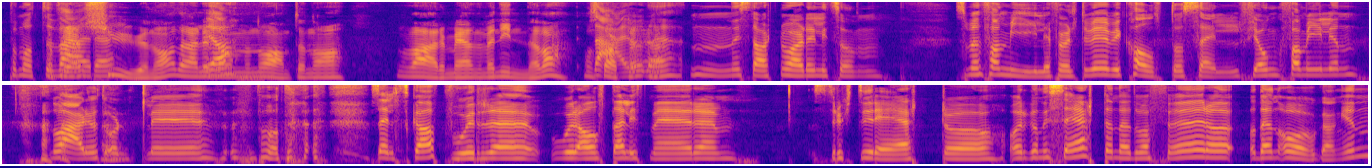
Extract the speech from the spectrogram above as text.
på en måte være Det er 20 nå, det er liksom ja. noe annet enn å være med en venninne, da? det er jo det. Mm, I starten var det litt sånn som en familie, følte vi. Vi kalte oss selv Fjong-familien. Nå er det jo et ordentlig måte, selskap hvor, eh, hvor, alt er litt mer eh, strukturert og organisert enn det det var før. Og, og den overgangen,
